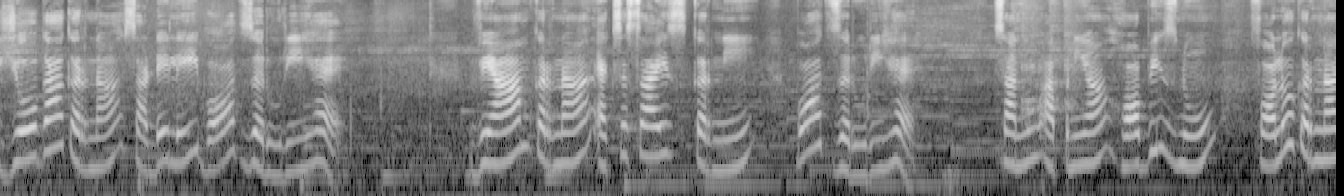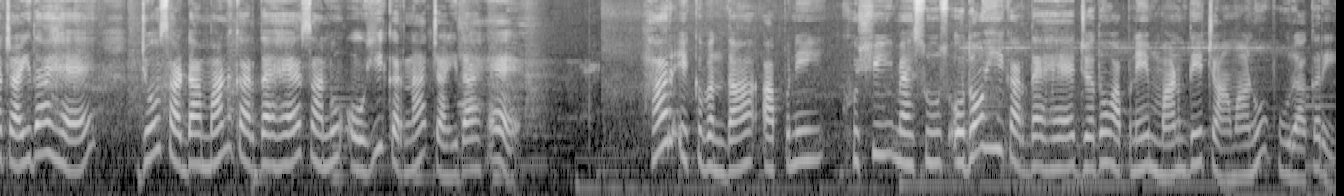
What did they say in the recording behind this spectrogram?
ਯੋਗਾ ਕਰਨਾ ਸਾਡੇ ਲਈ ਬਹੁਤ ਜ਼ਰੂਰੀ ਹੈ। ਵਿਆਮ ਕਰਨਾ ਐਕਸਰਸਾਈਜ਼ ਕਰਨੀ ਬਹੁਤ ਜ਼ਰੂਰੀ ਹੈ ਸਾਨੂੰ ਆਪਣੀਆਂ ਹੌਬੀਜ਼ ਨੂੰ ਫੋਲੋ ਕਰਨਾ ਚਾਹੀਦਾ ਹੈ ਜੋ ਸਾਡਾ ਮਨ ਕਰਦਾ ਹੈ ਸਾਨੂੰ ਉਹੀ ਕਰਨਾ ਚਾਹੀਦਾ ਹੈ ਹਰ ਇੱਕ ਬੰਦਾ ਆਪਣੀ ਖੁਸ਼ੀ ਮਹਿਸੂਸ ਉਦੋਂ ਹੀ ਕਰਦਾ ਹੈ ਜਦੋਂ ਆਪਣੇ ਮਨ ਦੇ ਚਾਵਾਂ ਨੂੰ ਪੂਰਾ ਕਰੇ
